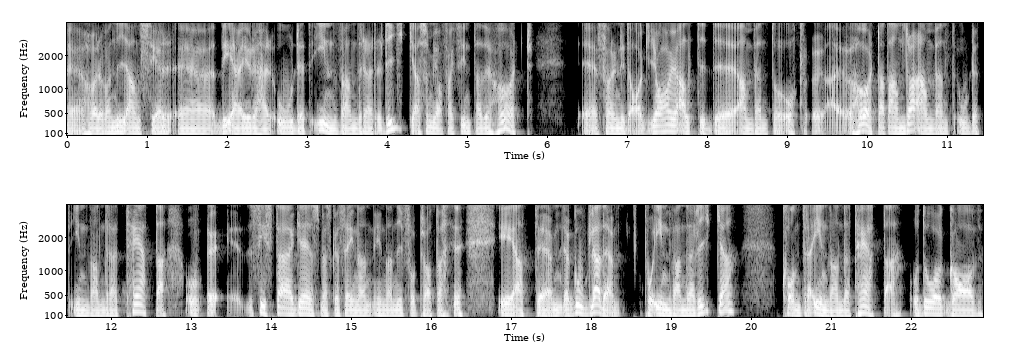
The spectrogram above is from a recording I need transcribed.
eh, höra vad ni anser, eh, det är ju det här ordet invandrarrika som jag faktiskt inte hade hört förrän idag. Jag har ju alltid använt och, och hört att andra har använt ordet invandrartäta. Och, eh, sista grejen som jag ska säga innan, innan ni får prata är att eh, jag googlade på invandrarrika kontra invandrartäta och då gav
